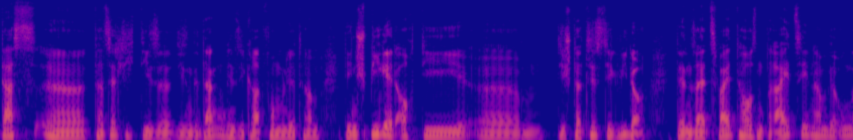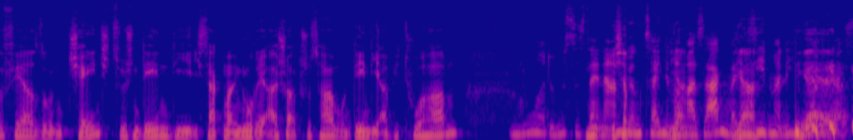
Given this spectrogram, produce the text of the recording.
Dass äh, tatsächlich diese, diesen Gedanken, den Sie gerade formuliert haben, den spiegelt auch die, ähm, die Statistik wieder. Denn seit 2013 haben wir ungefähr so einen Change zwischen denen, die, ich sag mal, nur Realschulabschluss haben und denen, die Abitur haben. Nur, du müsstest deine Anführungszeichen hab, immer ja, mal sagen, weil ja, die sieht man nicht im ja, Podcast.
